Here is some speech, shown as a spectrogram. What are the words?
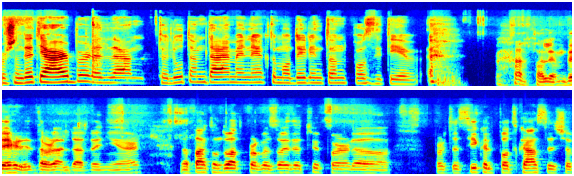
Përshëndetje Arbër edhe të lutem ndaje me ne këtë modelin tënd pozitiv. Faleminderit Doralda edhe një herë. Në fakt unë dua të përgëzoj edhe ty për uh, për këtë cikël podcastesh që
